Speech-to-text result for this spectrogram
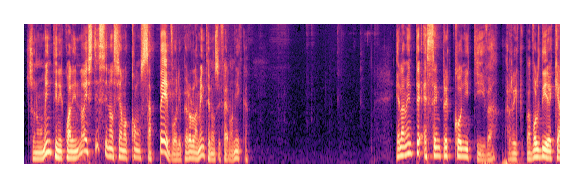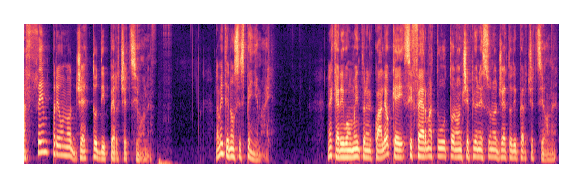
Sono momenti nei quali noi stessi non siamo consapevoli, però la mente non si ferma mica. E la mente è sempre cognitiva, Rikpa, vuol dire che ha sempre un oggetto di percezione. La mente non si spegne mai. Non è che arriva un momento nel quale, ok, si ferma tutto, non c'è più nessun oggetto di percezione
